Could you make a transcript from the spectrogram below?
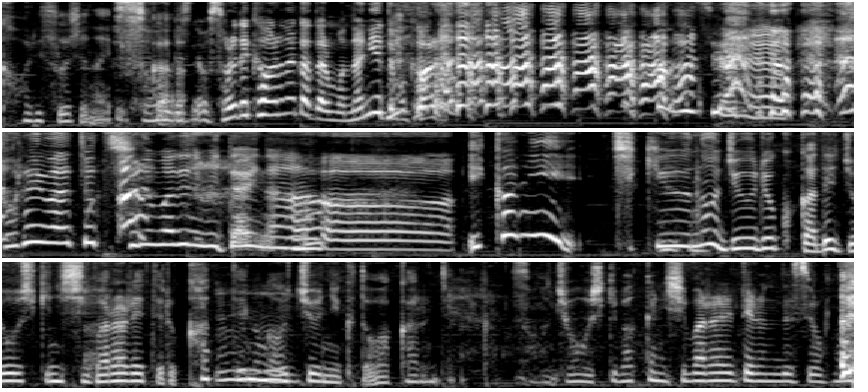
変わりそうじゃないーですか。そうですね。それで変わらなかったらもう何やっても変わらない。そうですよね。それはちょっと死ぬまでに見たいな。あいかに地球の重力下で常識に縛られてるかっていうのが宇宙に行くと分かるんじゃないかな、ーその常識ばっかり縛られてるんですよ。本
